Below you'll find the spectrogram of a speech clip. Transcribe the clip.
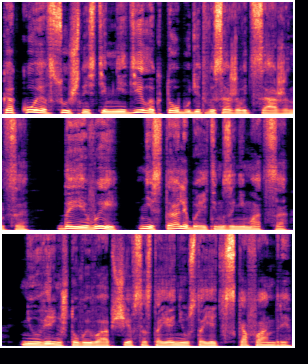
Какое в сущности мне дело, кто будет высаживать саженцы? Да и вы не стали бы этим заниматься. Не уверен, что вы вообще в состоянии устоять в скафандре».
